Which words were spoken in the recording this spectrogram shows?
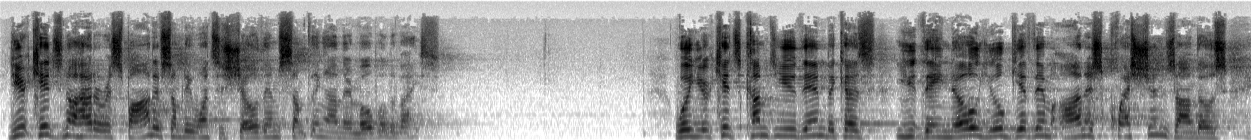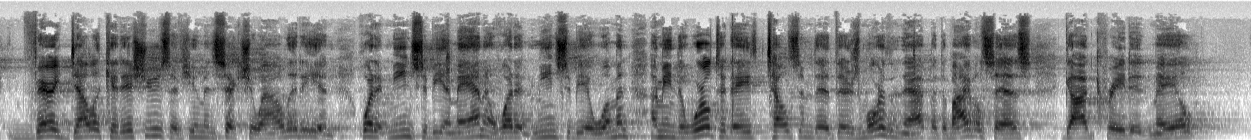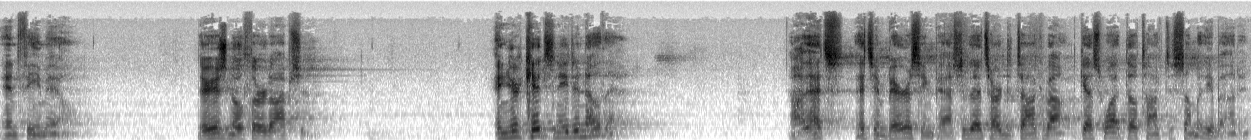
Do your kids know how to respond if somebody wants to show them something on their mobile device? Will your kids come to you then because you, they know you'll give them honest questions on those very delicate issues of human sexuality and what it means to be a man and what it means to be a woman. I mean, the world today tells them that there's more than that, but the Bible says God created male and female. There is no third option. And your kids need to know that. Oh, that's, that's embarrassing, Pastor. That's hard to talk about. Guess what? They'll talk to somebody about it.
